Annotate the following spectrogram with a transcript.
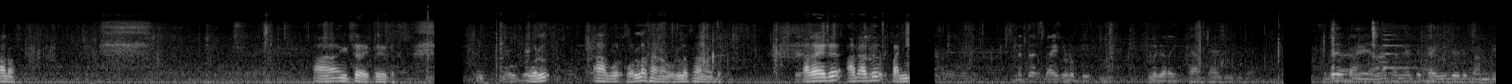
ആണോ? ആ ഇട്ടോ ഇട്ടോ ഇട്ടോ. ഉള്ള- ആ ഉള്ള സാധനം ഉള്ള സാധനം ഇട്ടോ. അതായത് പഞ്ച ഇത് കയ്യിലൊരു കമ്പി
